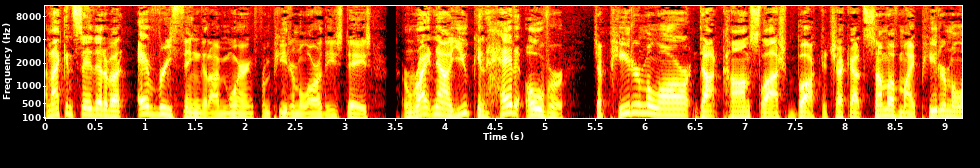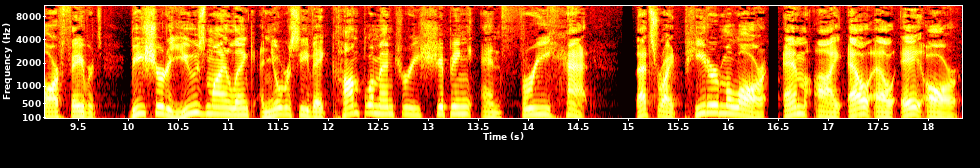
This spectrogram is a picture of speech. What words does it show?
And I can say that about everything that I'm wearing from Peter Millar these days. And right now you can head over to petermillar.com slash buck to check out some of my Peter Millar favorites. Be sure to use my link and you'll receive a complimentary shipping and free hat. That's right, Peter Millar, M-I-L-L-A-R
